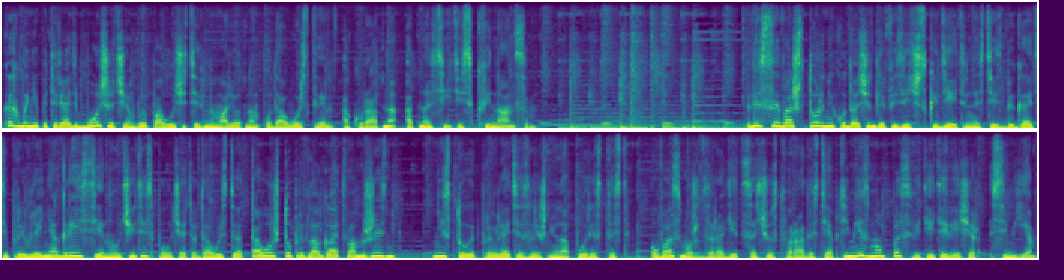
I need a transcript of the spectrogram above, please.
Как бы не потерять больше, чем вы получите в мимолетном удовольствии. Аккуратно относитесь к финансам. Весы, ваш вторник удачен для физической деятельности. Избегайте проявления агрессии, научитесь получать удовольствие от того, что предлагает вам жизнь. Не стоит проявлять излишнюю напористость. У вас может зародиться чувство радости и оптимизма. Посвятите вечер семье.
